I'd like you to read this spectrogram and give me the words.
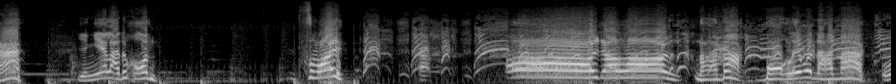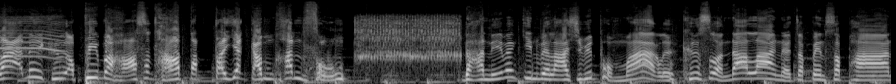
อะอย่างเงี้ยแหละทุกคน สวยอะโอ้ยดาวงนานมาก บอกเลยว่านานมาก และนี่คืออภิมหาสถาปัตยกรรมขั้นสูงด่านนี้แม่งกินเวลาชีวิตผมมากเลย คือส่วนด้านล่างเนี่ยจะเป็นสะพาน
